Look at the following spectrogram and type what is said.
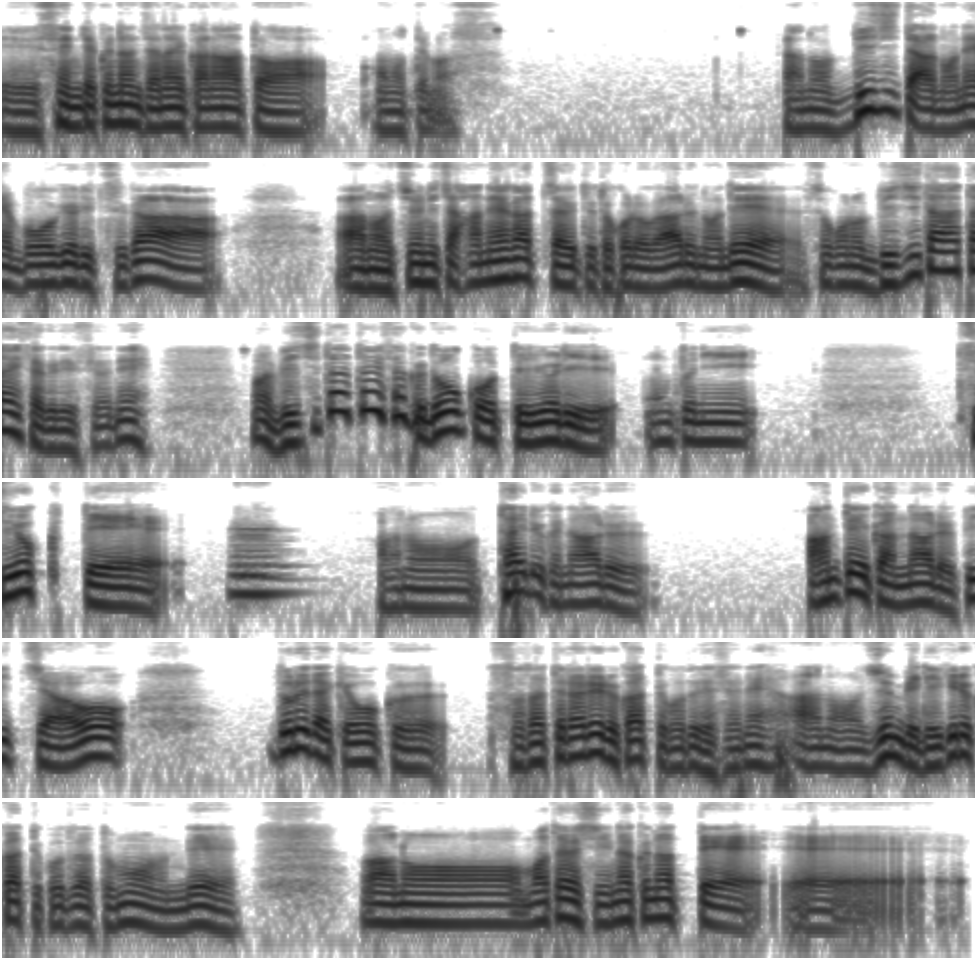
えー、戦略なんじゃないかなとは思ってます。あの、ビジターのね、防御率が、あの、中日跳ね上がっちゃうっていうところがあるので、そこのビジター対策ですよね。まあ、ビジター対策どうこうっていうより、本当に、強くて、あの、体力のある、安定感のあるピッチャーを、どれだけ多く育てられるかってことですよね。あの、準備できるかってことだと思うんで、あの、又吉いなくなって、え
